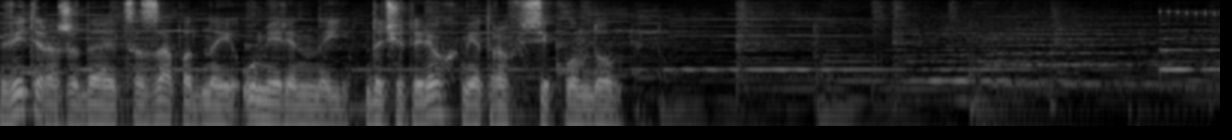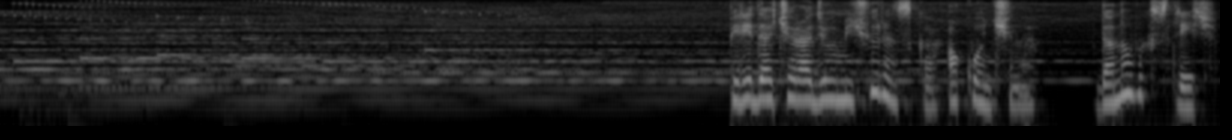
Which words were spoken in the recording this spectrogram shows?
Ветер ожидается западный, умеренный, до 4 метров в секунду. Передача радио Мичуринска окончена. До новых встреч!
